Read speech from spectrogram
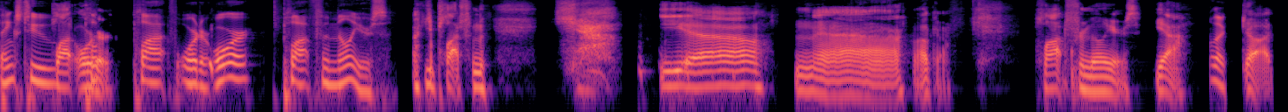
Thanks to Plot pl- order. plot order, or plot familiars. you plot from yeah yeah. Nah. Okay. Plot familiars. Yeah. Look. god.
